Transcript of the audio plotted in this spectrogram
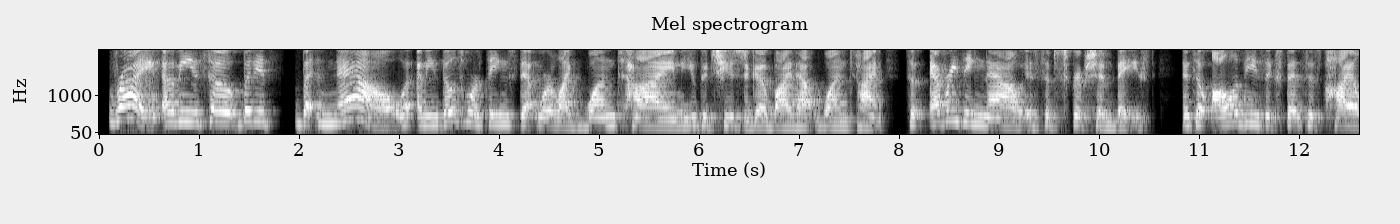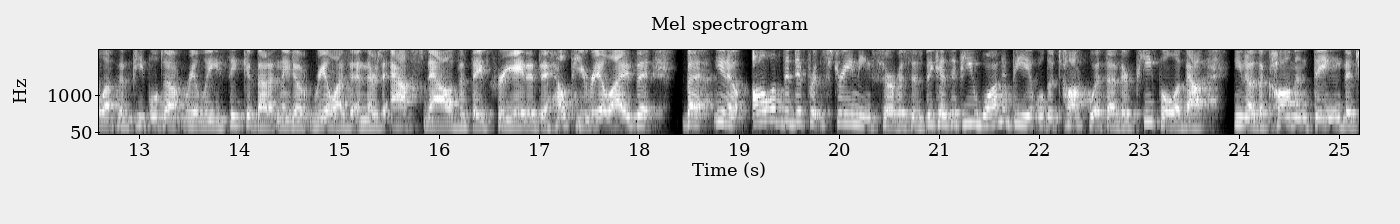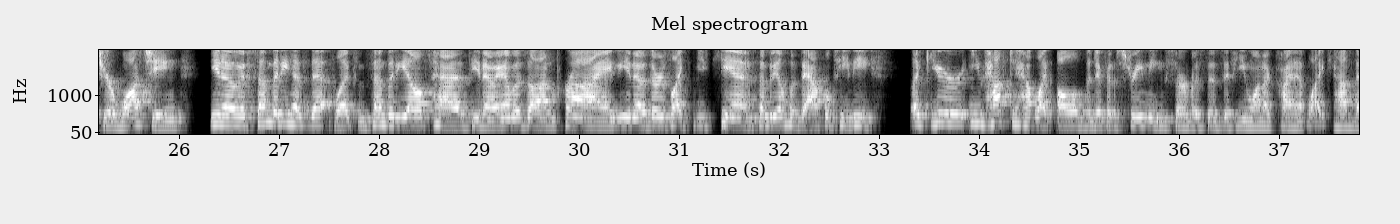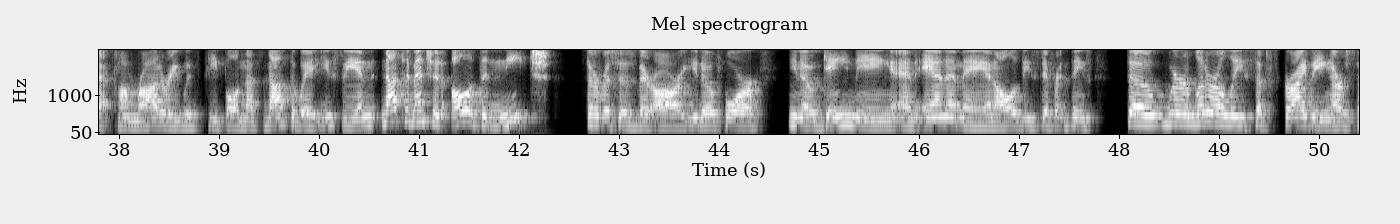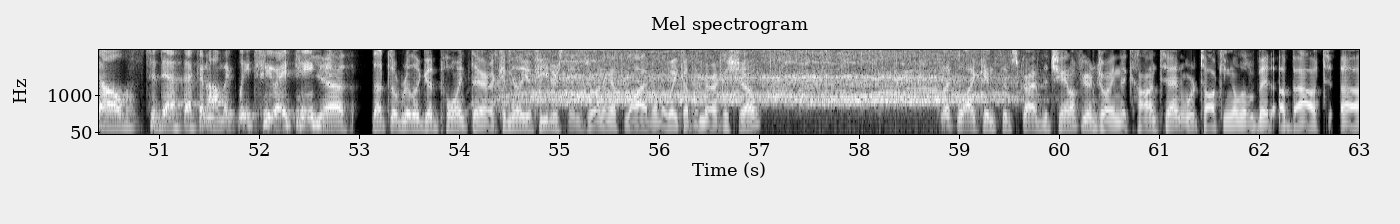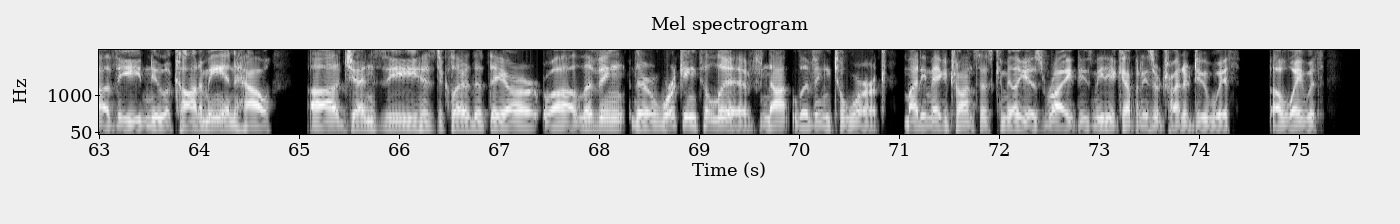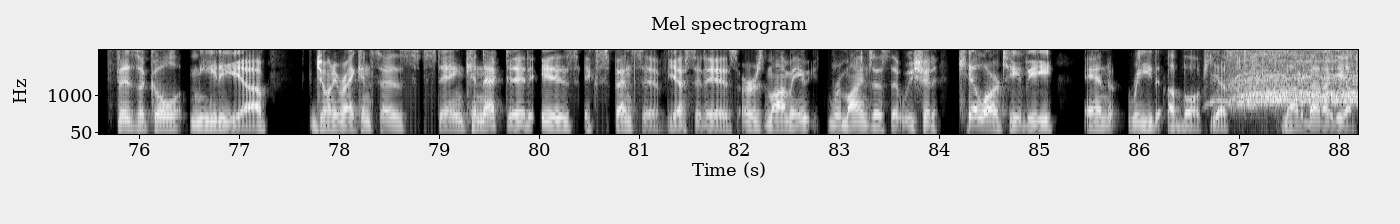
Right. I mean, so but it's but now, I mean, those were things that were like one time, you could choose to go buy that one time. So everything now is subscription based. And so all of these expenses pile up and people don't really think about it and they don't realize it. And there's apps now that they've created to help you realize it. But, you know, all of the different streaming services, because if you want to be able to talk with other people about, you know, the common thing that you're watching, you know, if somebody has Netflix and somebody else has, you know, Amazon Prime, you know, there's like, you can't, somebody else has Apple TV like you're you have to have like all of the different streaming services if you want to kind of like have that camaraderie with people and that's not the way it used to be and not to mention all of the niche services there are you know for you know gaming and anime and all of these different things. So we're literally subscribing ourselves to death economically too i think. Yeah that's a really good point there. Camellia petersen joining us live on the wake up america show Click like and subscribe to the channel if you're enjoying the content. We're talking a little bit about uh, the new economy and how Uh, Gen Z has declared that they are uh, living, they're working to live, not living to work. Mighty Megatron says Camellia is right. These media companies are trying to do with away with physical media. Joni Rankin says staying connected is expensive. Yes, it is. Urs Mommy reminds us that we should kill our TV and read a book. Yes, not a bad idea.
